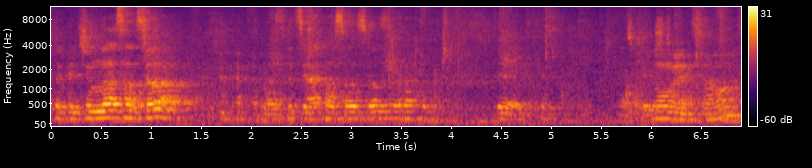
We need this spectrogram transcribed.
Ще качим на асансьора. На специален асансьор за те. Момент само.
